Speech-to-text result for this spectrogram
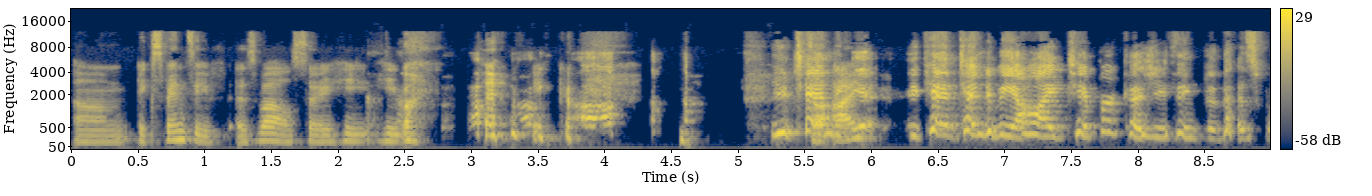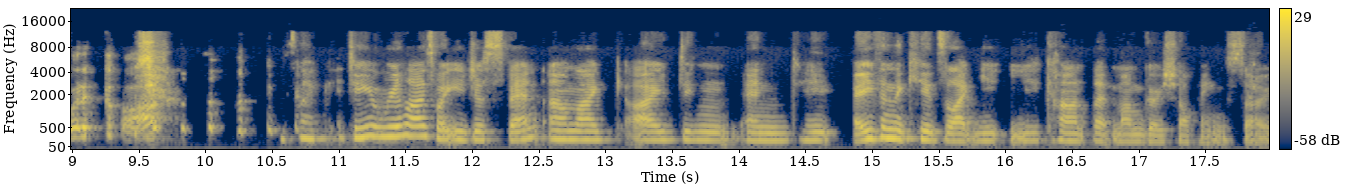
um, expensive as well. So he he won't you tend so to I, get you can't tend to be a high tipper because you think that that's what it costs it's like do you realize what you just spent? I'm like i didn't and he, even the kids like you, you can't let mum go shopping. So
